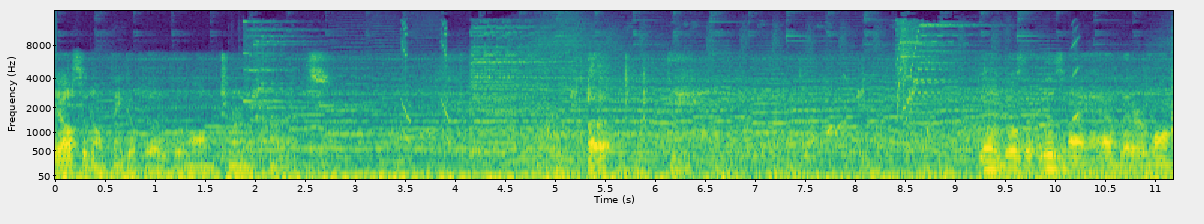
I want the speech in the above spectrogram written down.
They also don't think of the, the long-term occurrence. Uh, the only bills that Liz and I have that are long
